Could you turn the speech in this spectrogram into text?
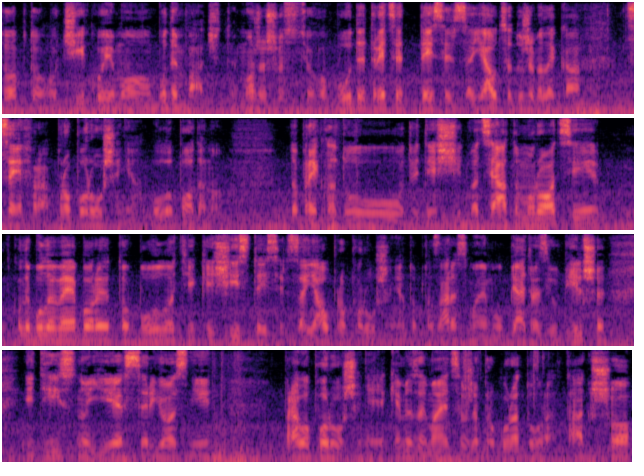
Тобто очікуємо, будемо бачити. Може, щось з цього буде. 30 тисяч заяв це дуже велика цифра про порушення було подано. До прикладу, у 2020 році, коли були вибори, то було тільки 6 тисяч заяв про порушення. Тобто зараз маємо у 5 разів більше, і дійсно є серйозні правопорушення, якими займається вже прокуратура. Так що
